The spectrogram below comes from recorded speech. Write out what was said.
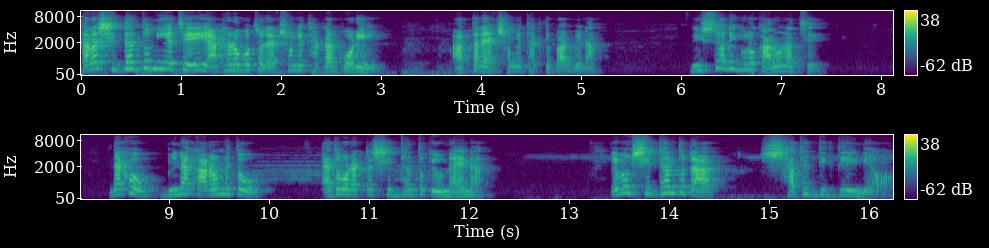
তারা সিদ্ধান্ত নিয়েছে এই আঠারো বছর একসঙ্গে থাকার পরে আর তারা একসঙ্গে থাকতে পারবে না। নিশ্চয় অনেকগুলো কারণ আছে। দেখো, বিনা কারণে তো এত বড় একটা সিদ্ধান্ত কেউ নেয় না। এবং সিদ্ধান্তটা সাথীর দিক দিয়েই নেওয়া।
